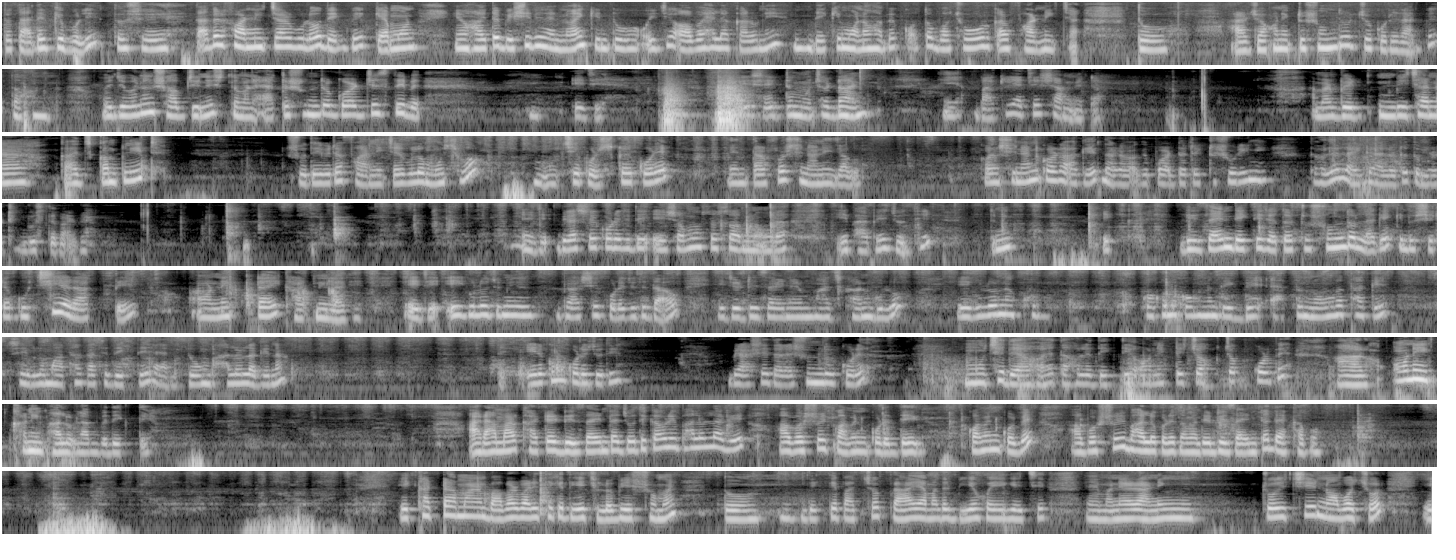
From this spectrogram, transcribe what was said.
তো তাদেরকে বলি, তো সে, তাদের ফার্নিচারগুলো দেখবে কেমন হয়তো বেশি দিনের নয়, কিন্তু ওই যে অবহেলার কারণে দেখে মনে হবে কত বছরকার ফার্নিচার তো, আর যখন একটু সৌন্দর্য করে রাখবে, তখন ওই যে বললাম, সব জিনিস তোমার এত সুন্দর গর্জেস দেবে। এই যে এই সাইডটা মোছা ডান বাকি আছে সামনেটা। আমার বেড, বিছানা কাজ কমপ্লিট। শুধু এটা ফার্নিচারগুলো মুছবো, মুছে পরিষ্কার করে দেন তারপর স্নানে যাব। কারণ স্নান করার আগে, দাঁড়াও আগে পর্দাটা একটু সরিয়ে নিই, তাহলে লাইটের আলোটা তোমরা ঠিক বুঝতে পারবে। এই যে, ব্রাশে করে যদি এই সমস্ত সব নোংরা এভাবে যদি তুমি এক ডিজাইন দেখতে যত একটু সুন্দর লাগে, কিন্তু সেটা গুছিয়ে রাখতে অনেকটাই খাটনি লাগে। এই যে, এইগুলো তুমি ব্রাশে করে যদি দাও, এই যে ডিজাইনের মাঝখানগুলো, এগুলো না খুব কখনো কখনো দেখবে এত নোংরা থাকে, সেগুলো মাথার কাছে দেখতে একদম ভালো লাগে না। এরকম করে যদি ব্রাশে দ্বারা সুন্দর করে মুছে দেওয়া হয়, তাহলে দেখতে অনেকটাই চকচক করবে আর অনেকখানি ভালো লাগবে দেখতে। আর আমার খাটের ডিজাইনটা যদি কাউরি ভালো লাগে, অবশ্যই কমেন্ট করে দে কমেন্ট করবে। অবশ্যই ভালো করে তোমাদের ডিজাইনটা দেখাবো। এই খাটটা আমার বাবার বাড়ি থেকে দিয়েছিল বিয়ের সময়। তো দেখতে পাচ্ছ, প্রায় আমাদের বিয়ে হয়ে গেছে। মানে রানিং চলছে ন বছর।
